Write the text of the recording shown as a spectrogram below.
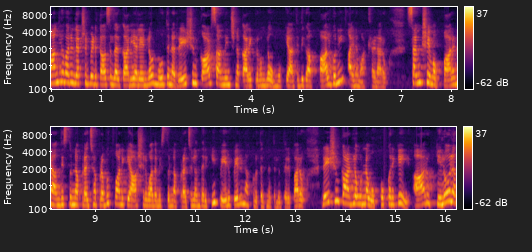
మంగళవారం లక్షపేట తహసీల్దార్ కార్యాలయంలో నూతన రేషన్ కార్డ్స్ అందించిన కార్యక్రమంలో ముఖ్య అతిథిగా పాల్గొని ఆయన మాట్లాడారు. సంక్షేమ పాలన అందిస్తున్న ప్రజా ప్రభుత్వానికి ఆశీర్వాదం ఇస్తున్న ప్రజలందరికీ పేరు పేరున కృతజ్ఞతలు తెలిపారు. రేషన్ కార్డులో ఉన్న ఒక్కొక్కరికి ఆరు కిలోల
